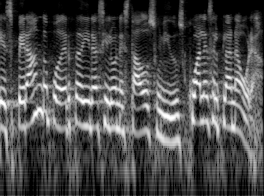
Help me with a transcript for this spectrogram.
esperando poder pedir asilo en Estados Unidos. ¿Cuál es el plan ahora?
